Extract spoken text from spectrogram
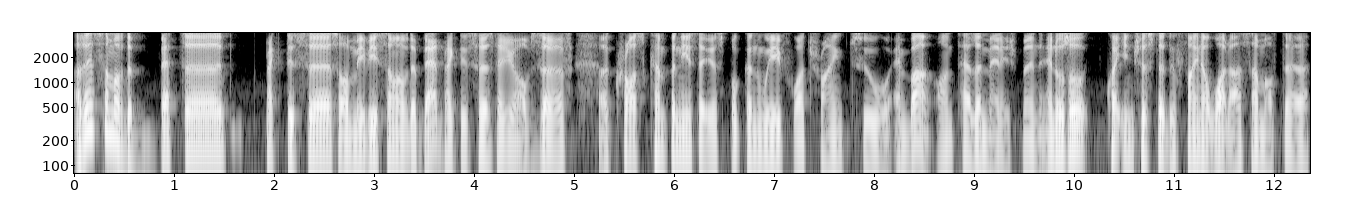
Are there some of the better practices or maybe some of the bad practices that you observe across companies that you've spoken with who are trying to embark on talent management? And also quite interested to find out what are some of the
